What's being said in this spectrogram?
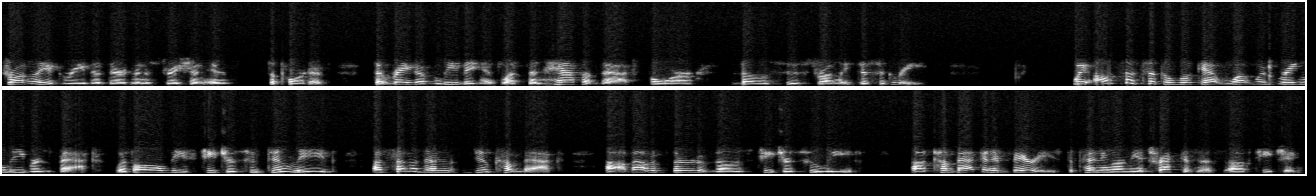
strongly agree that their administration is supportive, the rate of leaving is less than half of that for those who strongly disagree. We also took a look at what would bring leavers back. With all these teachers who do leave, uh, some of them do come back. Uh, about a third of those teachers who leave uh, come back, and it varies depending on the attractiveness of teaching.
